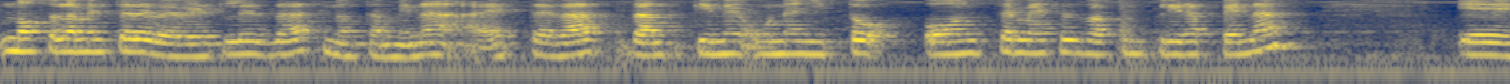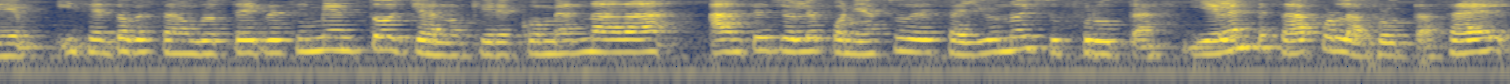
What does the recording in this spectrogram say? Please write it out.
no solamente de bebés les da, sino también a, a esta edad. Dante tiene un añito, 11 meses va a cumplir apenas. Eh, y siento que está en un brote de crecimiento, ya no quiere comer nada. Antes yo le ponía su desayuno y su fruta y él empezaba por la fruta, o sea, él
